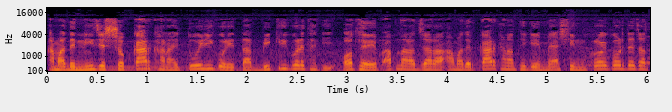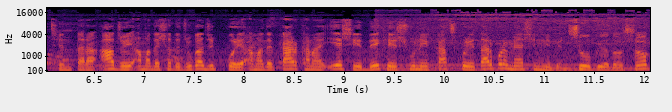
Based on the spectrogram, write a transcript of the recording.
আমাদের নিজস্ব কারখানায় তৈরি করে তা বিক্রি করে থাকি। অতএব আপনারা যারা আমাদের কারখানা থেকে মেশিন ক্রয় করতে যাচ্ছেন, তারা আজই আমাদের সাথে যোগাযোগ করে আমাদের কারখানায় এসে দেখে, শুনে কাজ করে তারপরে মেশিন নেবেন। সুপ্রিয় দর্শক,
